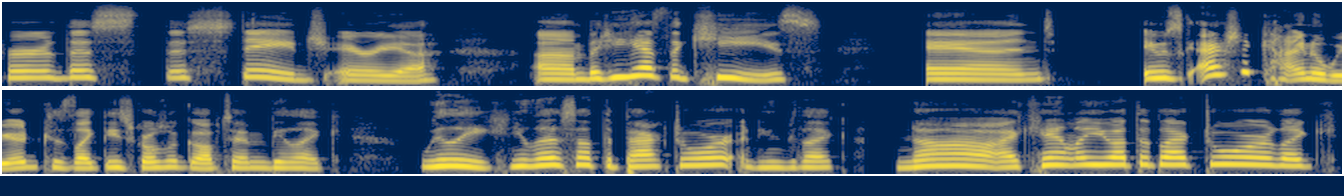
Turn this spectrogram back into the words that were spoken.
for this this stage area, um, but he has the keys, and it was actually kind of weird because like these girls would go up to him and be like, "Willie, can you let us out the back door?" And he'd be like, "Nah, I can't let you out the back door. Like,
